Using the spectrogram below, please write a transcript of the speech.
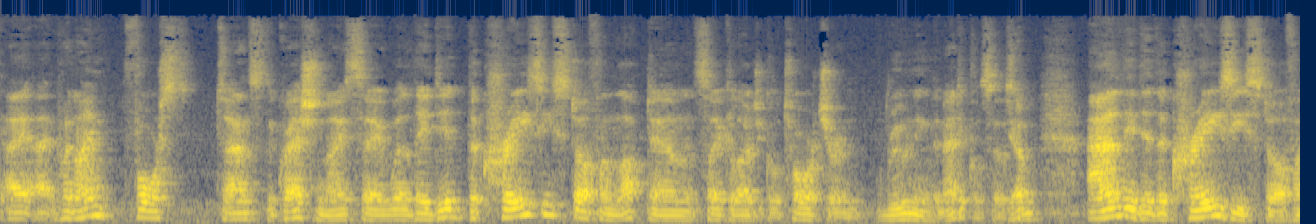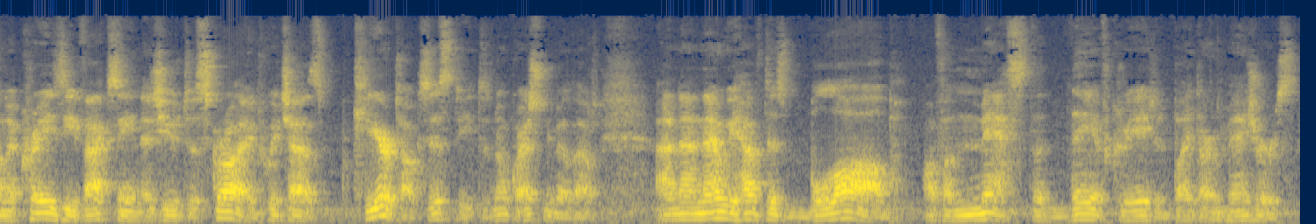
I, I, when I'm forced to answer the question, I say, well, they did the crazy stuff on lockdown and psychological torture and ruining the medical system, Yep. and they did the crazy stuff on a crazy vaccine, as you described, which has clear toxicity. There's no question about that. And then now we have this blob of a mess that they have created by their measures.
